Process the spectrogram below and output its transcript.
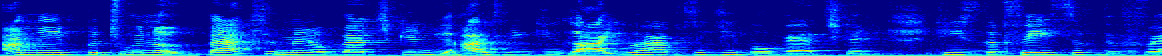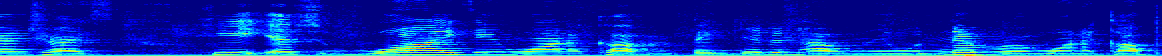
I mean, between Backstrom and Ovechkin, I think you got you have to keep Ovechkin. He's the face of the franchise. He is why they won a cup. If they didn't have him, they would never have won a cup.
